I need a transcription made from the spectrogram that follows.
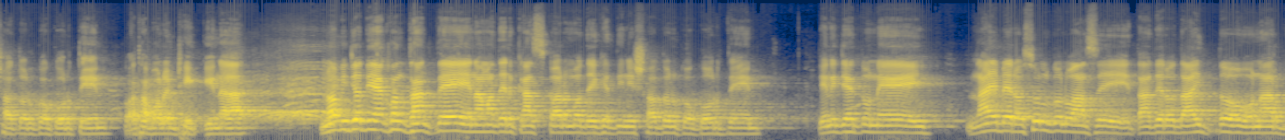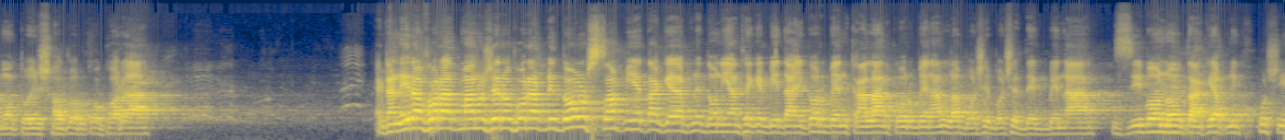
সতর্ক করতেন। কথা বলেন ঠিক কিনা? নবী যদি এখন থাকতেন, আমাদের কাজকর্ম দেখে তিনি সতর্ক করতেন। তিনি যেহেতু নেই নাইবে রসুলগুলো আছে, তাদেরও দায়িত্ব ওনার মতোই সতর্ক করা। একটা নিরাপরাধ মানুষের ওপর আপনি দোষ চাপিয়ে তাকে আপনি দুনিয়া থেকে বিদায় করবেন, কালার করবেন, আল্লাহ বসে বসে দেখবে না, জীবনও তাকে আপনি খুশি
